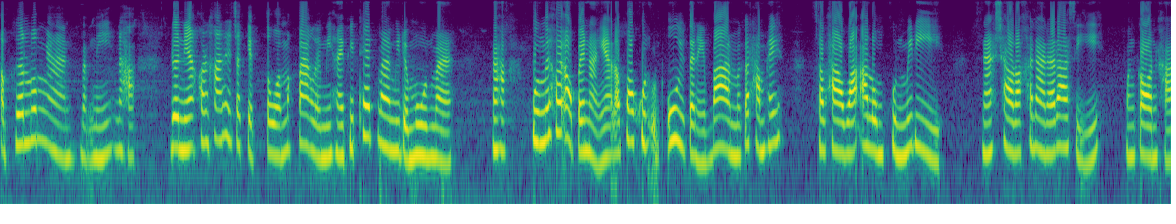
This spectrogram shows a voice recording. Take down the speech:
กับเพื่อนร่วมงานแบบนี้นะคะ เดือนนี้ค่อนข้างที่จะเก็บตัวมากๆเลยมีไฮพิเทสมามีเดอะมูนมานะคะ คุณไม่ค่อยออกไปไหนอะ่ะแล้วพอคุณอุดอู้อยู่แต่ในบ้าน มันก็ทำให้สภาวะอารมณ์คุณไม่ดีนะชาวลัคนาและราศีมังกรคะ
